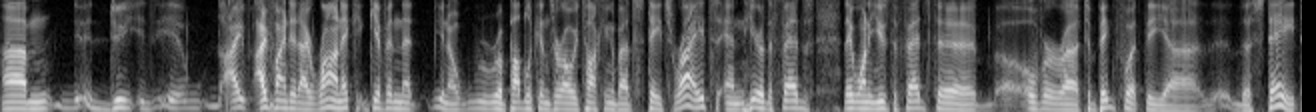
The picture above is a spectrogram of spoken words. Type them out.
Um, do I, I find it ironic, given that you know Republicans are always talking about states' rights, and here the feds they want to use the feds to uh, over uh, to Bigfoot the uh, the state.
